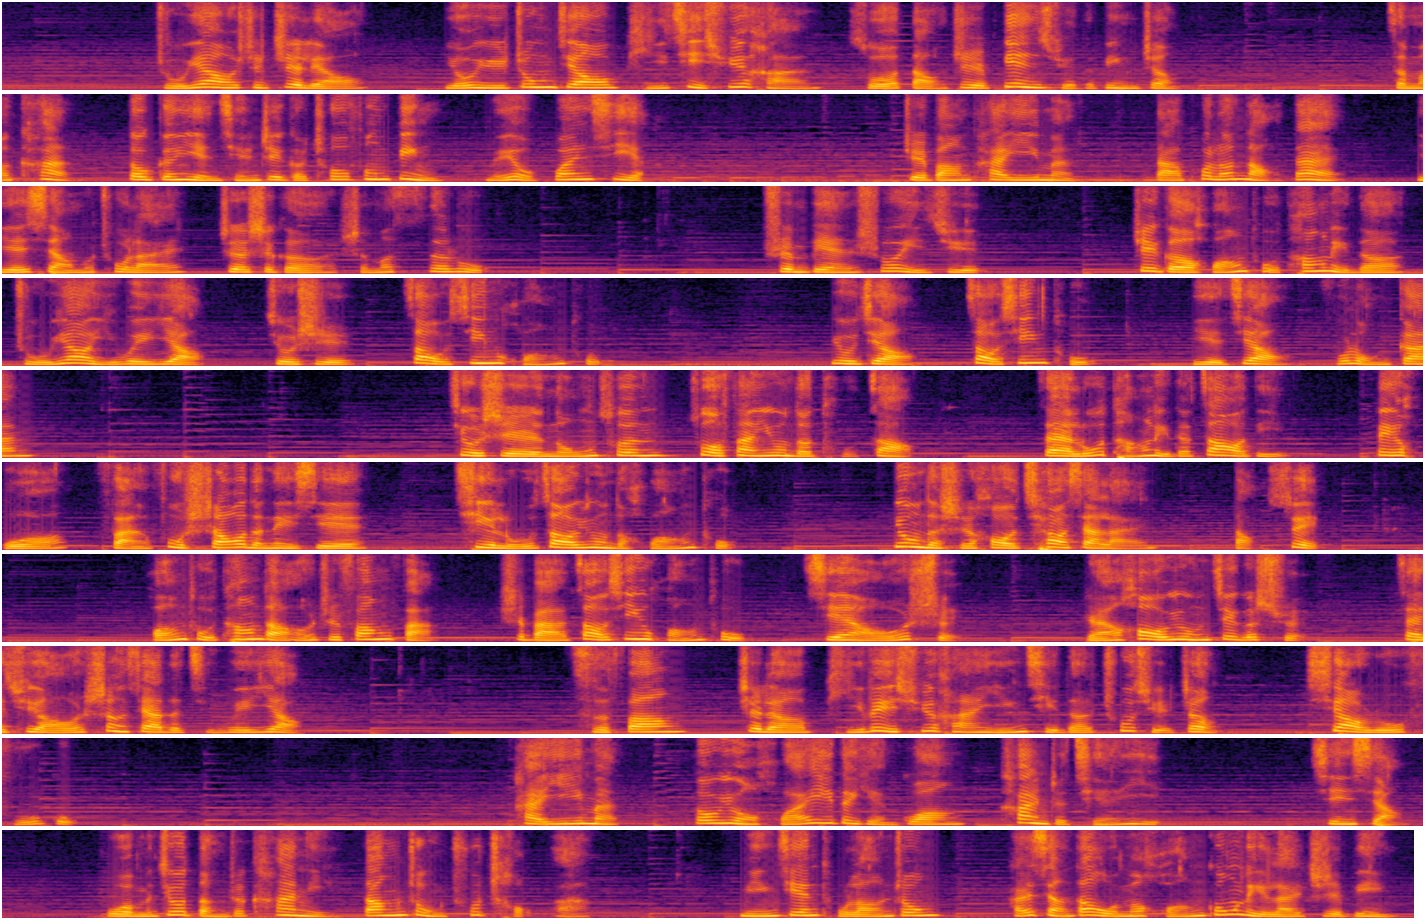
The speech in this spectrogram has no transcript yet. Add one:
主要是治疗由于中焦脾气虚寒所导致便血的病症。怎么看都跟眼前这个抽风病没有关系呀！这帮太医们打破了脑袋。”也想不出来这是个什么思路。顺便说一句，这个黄土汤里的主要一味药就是皂心黄土，又叫皂心土，也叫伏龙干，就是农村做饭用的土灶，在炉膛里的灶底被火反复烧的那些砌炉灶用的黄土，用的时候撬下来捣碎。黄土汤的熬制方法是把皂心黄土先熬水，然后用这个水再去熬剩下的几味药。此方治疗脾胃虚寒引起的出血症，效如伏骨。太医们都用怀疑的眼光看着钱乙，心想：我们就等着看你当众出丑吧！民间土郎中还想到我们皇宫里来治病。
